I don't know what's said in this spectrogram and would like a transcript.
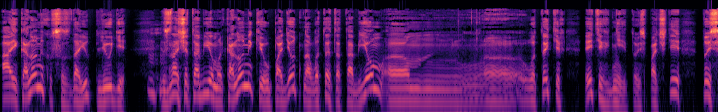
а экономику создают люди – значит, объем экономики упадет на вот этот объем э, э, вот этих, этих дней. То есть почти, то есть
